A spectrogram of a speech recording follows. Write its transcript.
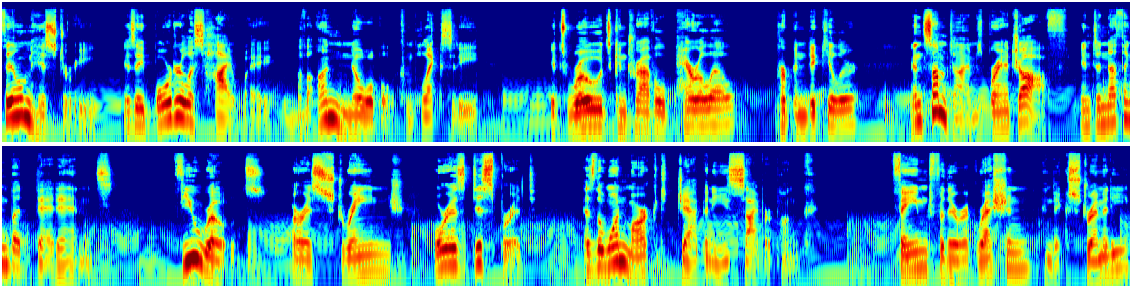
Film history is a borderless highway of unknowable complexity. Its roads can travel parallel, perpendicular, and sometimes branch off into nothing but dead ends. Few roads are as strange or as disparate as the one marked Japanese cyberpunk. Famed for their aggression and extremity,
